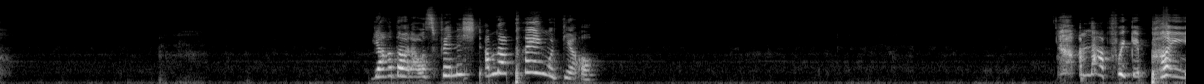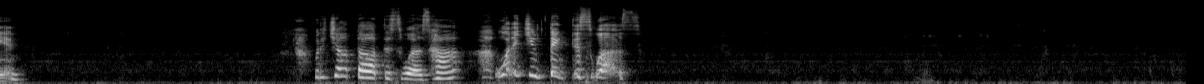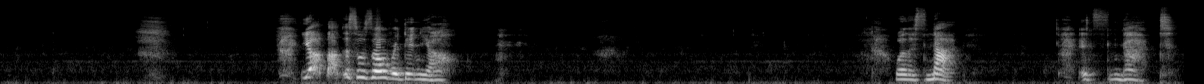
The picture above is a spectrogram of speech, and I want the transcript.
Y'all thought I was finished? I'm not playing with y'all. I'm not freaking playing. What did y'all thought this was, huh? What did you think this was? Y'all thought this was over, didn't y'all? Well, it's not. It's not.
